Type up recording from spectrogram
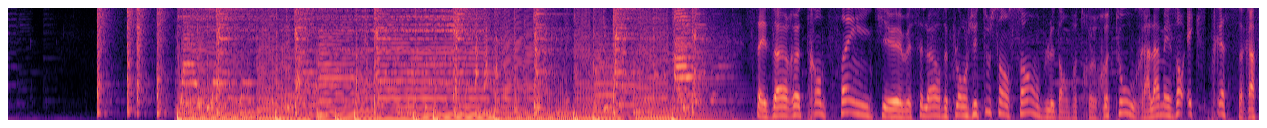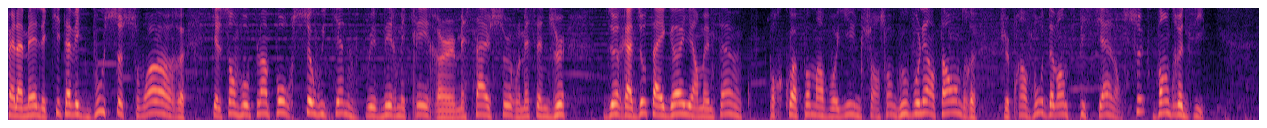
16h35, euh, c'est l'heure de plonger tous ensemble dans votre retour à la maison express. Raphaël Hamel qui est avec vous ce soir. Quels sont vos plans pour ce week-end? Vous pouvez venir m'écrire un message sur le messenger de Radio Taiga et en même temps, pourquoi pas m'envoyer une chanson que vous voulez entendre? Je prends vos demandes spéciales en ce vendredi.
